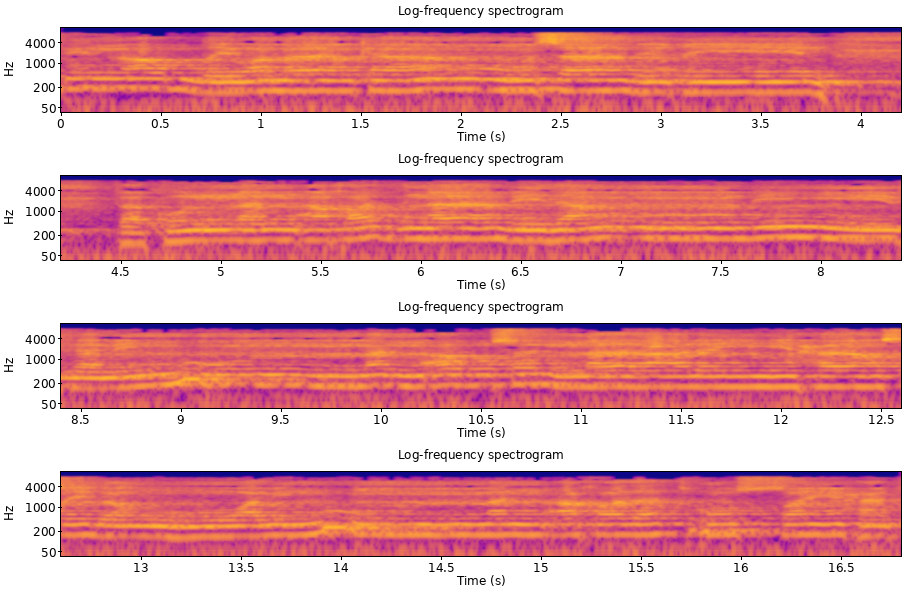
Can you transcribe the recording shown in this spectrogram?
في الأرض وما كانوا سابقين فكلا أخذنا بذنبه فمنهم من أرسلنا عليه حاصبا ومنهم من أخذته الصيحة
